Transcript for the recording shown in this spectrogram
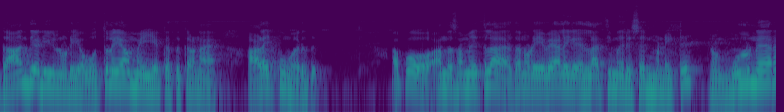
காந்தியடிகளுடைய ஒத்துழையாமை இயக்கத்துக்கான அழைப்பும் வருது. அப்போது அந்த சமயத்தில் தன்னுடைய வேலைகள் எல்லாத்தையுமே ரிசைன் பண்ணிவிட்டு முழு நேர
